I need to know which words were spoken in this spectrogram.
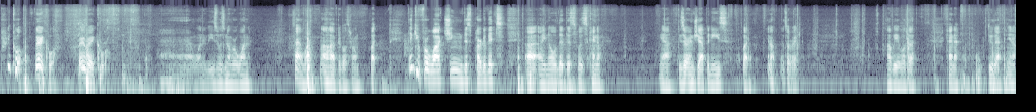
pretty cool. Very cool. Very very cool. Japanese was number one. So, well, I'll have to go through them. But thank you for watching this part of it. Uh, I know that this was kind of, yeah, these are in Japanese, but you know, that's all right. I'll be able to kind of do that, you know.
